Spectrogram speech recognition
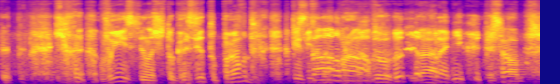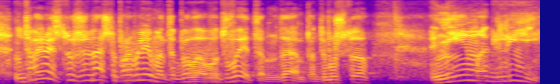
говорит, выяснилось, что газета «Правда» Писала правду, да. про них. Писал. Ну, ты понимаешь, тут же наша проблема-то была вот в этом, да, потому что не могли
